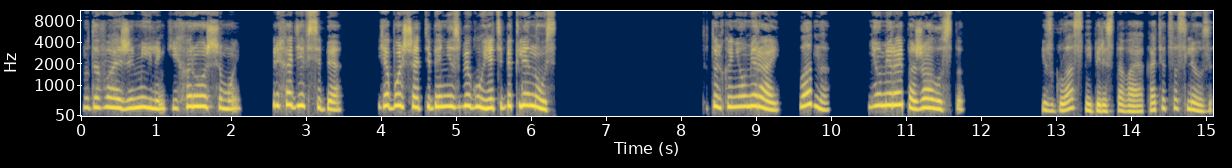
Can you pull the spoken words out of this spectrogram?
Ну давай же, миленький, хороший мой, приходи в себя. Я больше от тебя не сбегу, я тебе клянусь. Ты только не умирай, ладно? Не умирай, пожалуйста. Из глаз, не переставая, катятся слезы.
